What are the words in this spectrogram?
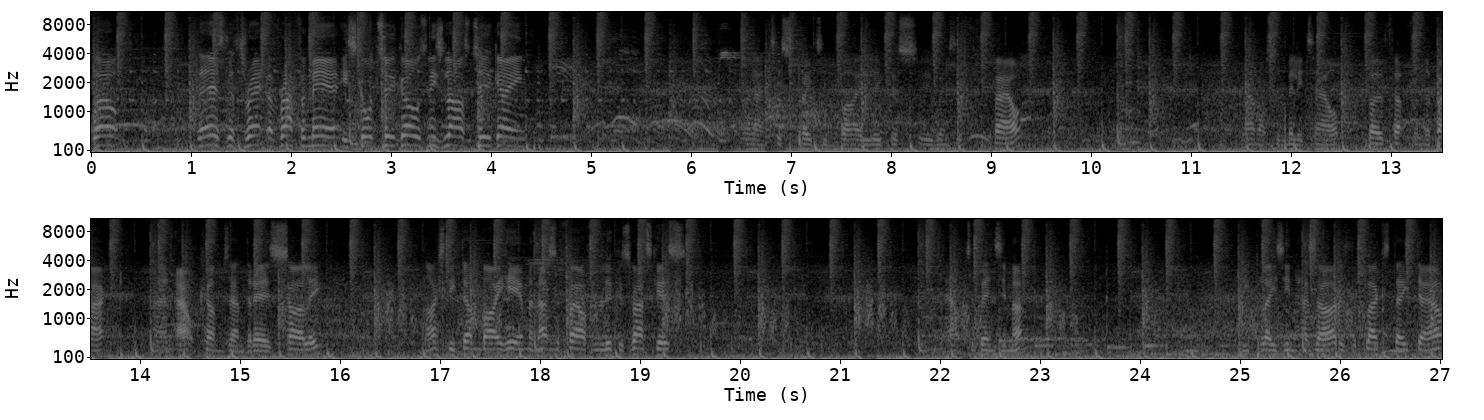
Well, there's the threat of Rafa Mir. He scored two goals in his last two games. Well anticipated by Lucas, who wins the foul. Ramos and Militao both up from the back, and out comes Andres Sarli. Nicely done by him, and that's a foul from Lucas Vasquez. Out to Benzema plays in Hazard as the flag stayed down.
